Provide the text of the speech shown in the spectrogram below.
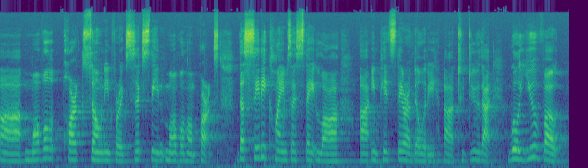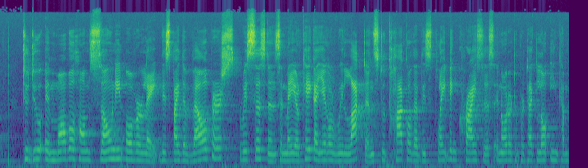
uh, mobile park zoning for existing mobile home parks. The city claims that state law uh, impedes their ability uh, to do that. Will you vote to do a mobile home zoning overlay despite developers' resistance and Mayor Kate Gallego's reluctance to tackle the displacement crisis in order to protect low-income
